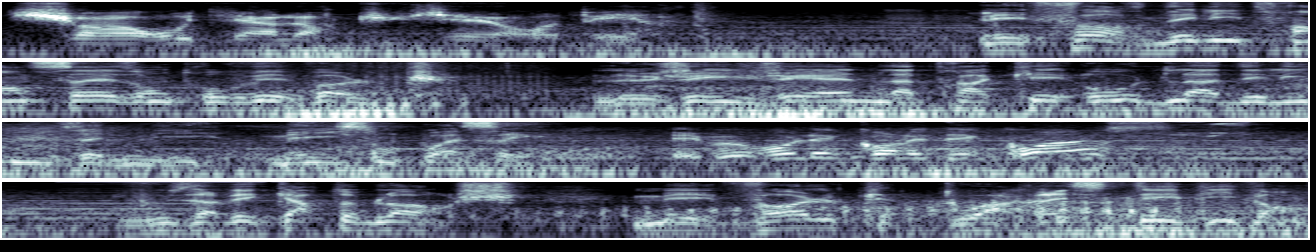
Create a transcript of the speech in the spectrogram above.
Je suis en route vers leur QG européen. Les forces d'élite françaises ont trouvé Volk. Le GIGN l'a traqué au-delà des lignes ennemies, mais ils sont coincés. Et vous voulez qu'on les décoince? Vous avez carte blanche, mais Volk doit rester vivant.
